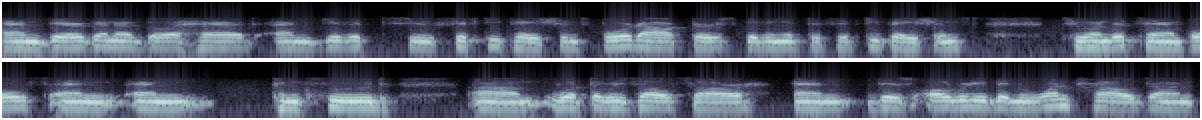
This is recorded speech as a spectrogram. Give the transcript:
and they're going to go ahead and give it to 50 patients, four doctors giving it to 50 patients, 200 samples, and, and conclude um, what the results are. And there's already been one trial done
